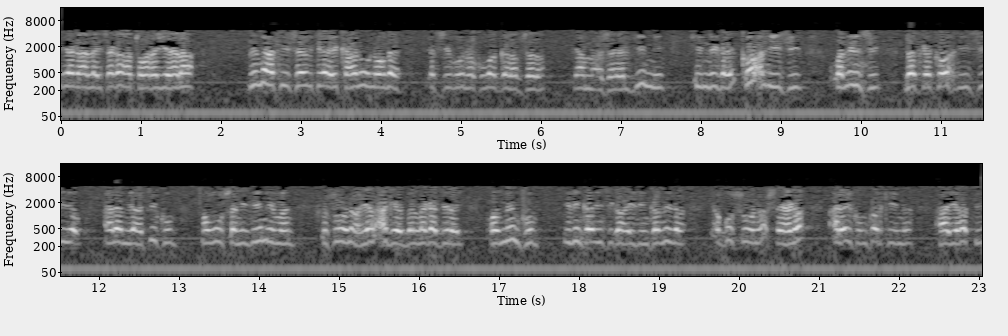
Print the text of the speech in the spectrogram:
يلا ليس قاطور لا بما في سيبتي أي كانون وضي يكسبونك وقلب صدا يا معسر الجن جنك كوحديسي والإنسي. ذاتك كوحديسي ألم يأتيكم فموصني ديني من خصونا. يلعقب بلغة ديري ومنكم إذن كإنسكا إذن كميدا يقصون الشيغة عليكم كركينا آياتي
